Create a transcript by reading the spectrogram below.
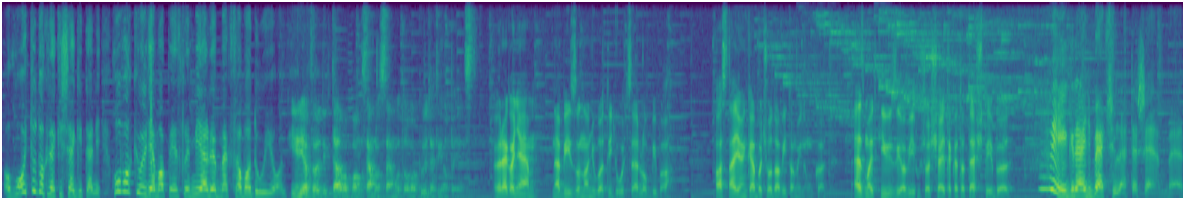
Hogy tudok neki segíteni? Hova küldjem a pénzt, hogy mielőbb megszabaduljon? Írja fel diktálva a bankszámlaszámot, ahol küldheti a pénzt. Öreg anyám, ne bízzon a nyugati gyógyszerlobbiba. Használja inkább a csoda vitaminunkat. Ez majd kiűzi a vírusos sejteket a testéből. Végre egy becsületes ember.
